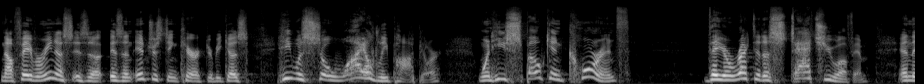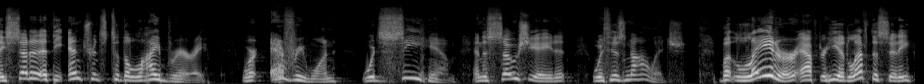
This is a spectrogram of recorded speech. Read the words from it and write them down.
now Favorinus is, a, is an interesting character because he was so wildly popular. When he spoke in Corinth, they erected a statue of him and they set it at the entrance to the library where everyone would see him and associate it with his knowledge. But later, after he had left the city,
